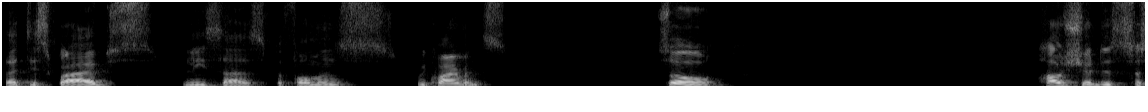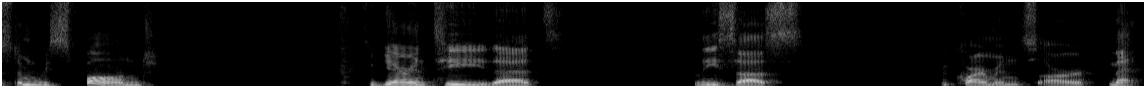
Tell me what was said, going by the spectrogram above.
that describes Lisa's performance requirements. So how should the system respond to guarantee that Lisa's requirements are met?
